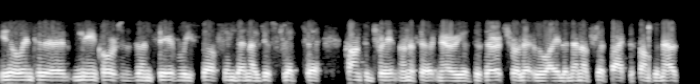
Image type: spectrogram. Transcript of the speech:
you know into the main courses and savoury stuff, and then I'll just flip to concentrating on a certain area of desserts for a little while, and then I'll flip back to something else.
